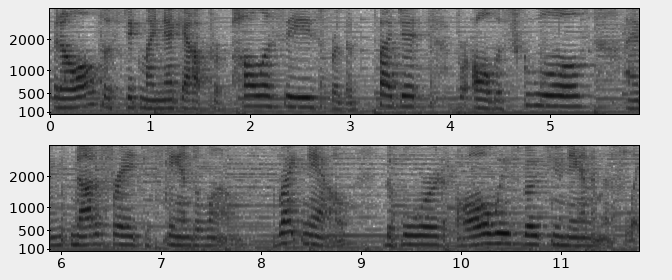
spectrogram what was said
but I'll also stick my neck out for policies, for the budget, for all the schools. I'm not afraid to stand alone. Right now, the board always votes unanimously.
